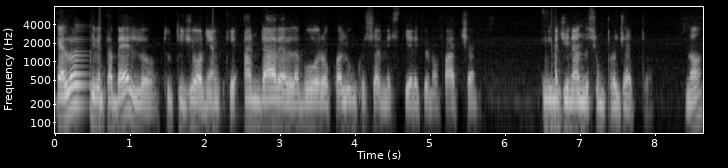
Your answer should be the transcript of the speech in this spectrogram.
E allora diventa bello tutti i giorni anche andare al lavoro, qualunque sia il mestiere che uno faccia, immaginandosi un progetto, no?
